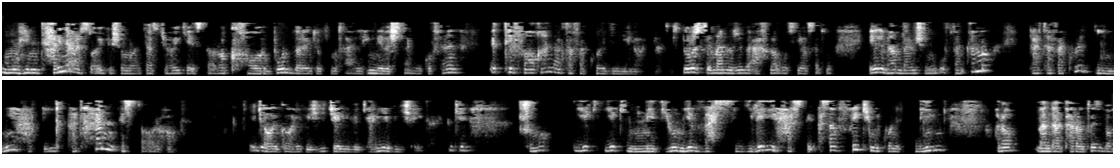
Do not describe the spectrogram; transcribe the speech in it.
مهمترین عرصه‌هایی که شما از جاهایی که استارا کاربرد داره اینطور که متعلقین نوشتن می‌گفتن اتفاقا در تفکر دینی الهیاتی است. درسته من راجع به اخلاق و سیاست و علم هم برای شما گفتم اما در تفکر دینی حقیقتا استعاره ها یه جایگاه ویژه جلیوگری ویژه‌ای داره. اینکه شما یک یک مدیوم یه وسیله هستید. اصلا فکر می‌کنید. دین حالا من در پرانتز با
